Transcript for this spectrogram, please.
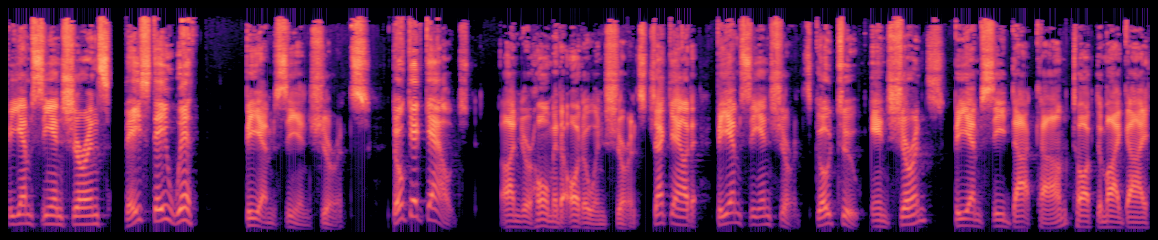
BMC Insurance, they stay with BMC Insurance. Don't get gouged on your home and auto insurance. Check out BMC Insurance. Go to insurancebmc.com. Talk to my guy,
